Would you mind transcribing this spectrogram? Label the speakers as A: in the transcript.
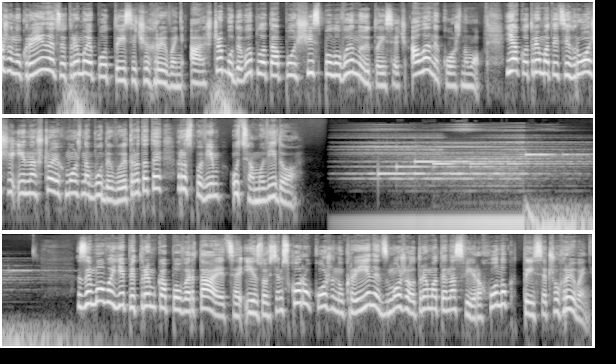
A: Кожен українець отримує по тисячі гривень, а ще буде виплата по 6,5 тисяч, але не кожному. Як отримати ці гроші і на що їх можна буде витратити, розповім у цьому відео. Зимова є підтримка повертається, і зовсім скоро кожен українець зможе отримати на свій рахунок тисячу гривень.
